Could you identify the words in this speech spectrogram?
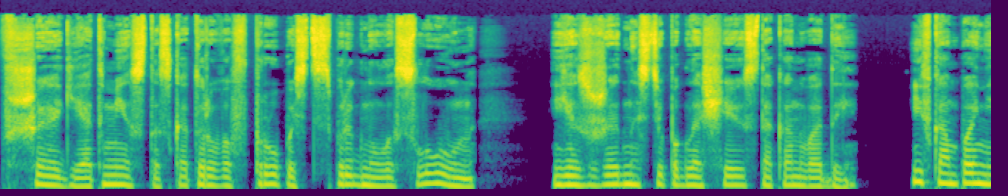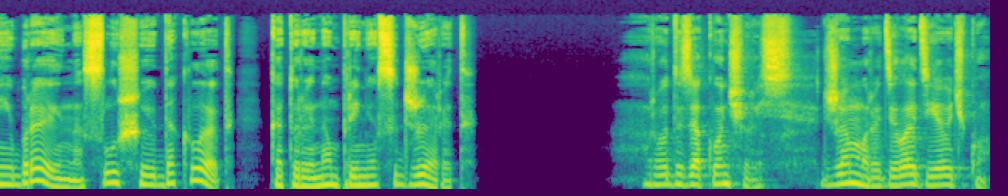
в шаге от места, с которого в пропасть спрыгнула Слоун, я с жадностью поглощаю стакан воды. И в компании Брайана слушаю доклад, который нам принес Джеред. Роды закончились. Джемма родила девочку.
